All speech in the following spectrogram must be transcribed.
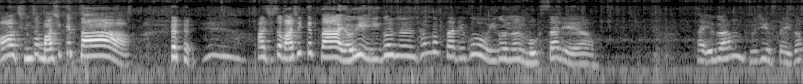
아, 진짜 맛있겠다. 아, 진짜 맛있겠다. 여기 이거는 삼겹살이고, 이거는 목살이에요. 자, 이거 한번 보시겠어요, 이거?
